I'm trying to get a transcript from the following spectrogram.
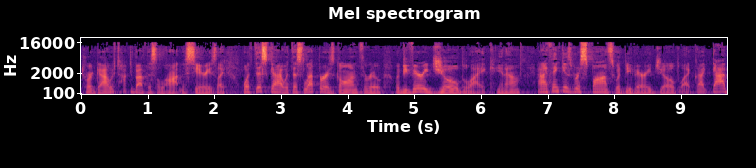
toward God? We've talked about this a lot in the series. Like, what this guy, what this leper has gone through would be very Job like, you know? And I think his response would be very Job like. Like, God,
